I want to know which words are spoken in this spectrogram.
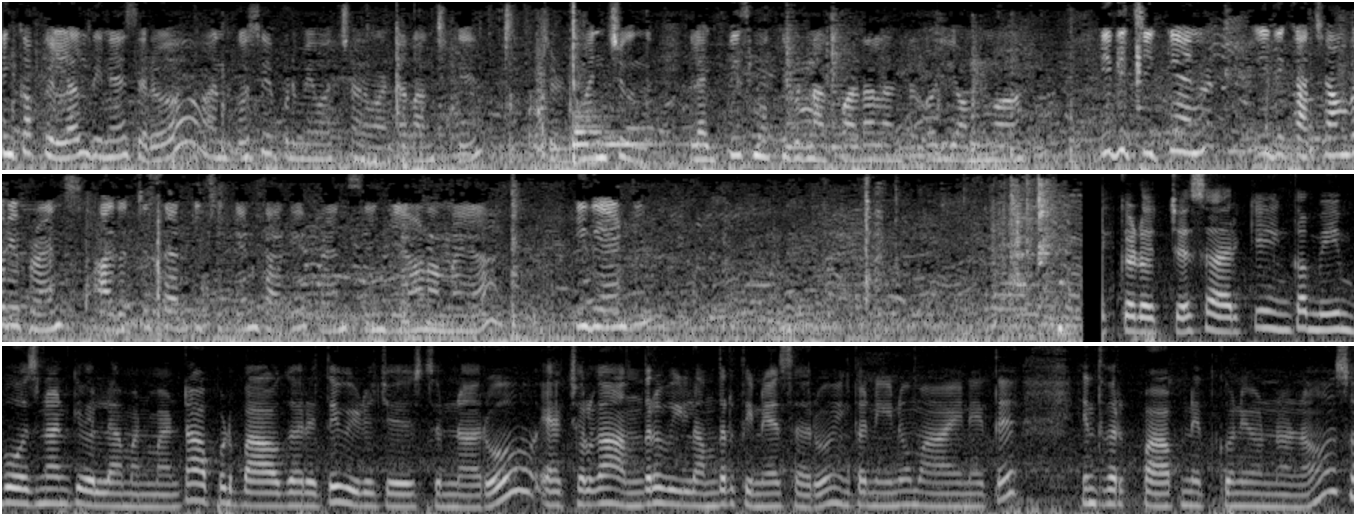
ఇంకా పిల్లలు తినేసారు అందుకోసం ఇప్పుడు మేము వచ్చాం అనమాట లంచ్కి. చూడండి మంచిగా ఉంది లెగ్ పీస్ మొక్క ఇప్పుడు నాకు పడాలంట. కూడా అమ్మ. ఇది చికెన్. ఇది కచాంబరి ఫ్రెండ్స్. అది వచ్చేసరికి చికెన్ కర్రీ ఫ్రెండ్స్. ఇంకేమైనా ఉన్నాయా? ఇది ఏంటి ఇక్కడ వచ్చేసరికి ఇంకా మేము భోజనానికి వెళ్ళామన్నమాట అప్పుడు బావగారు అయితే వీడియో చేస్తున్నారు. యాక్చువల్గా అందరూ వీళ్ళందరూ తినేశారు. ఇంకా నేను మా ఆయన అయితే ఇంతవరకు పాపని ఎత్తుకొని ఉన్నాను. సో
